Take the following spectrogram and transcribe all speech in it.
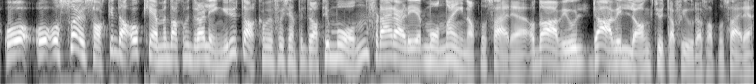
Og, og, og så er jo saken da Ok, men da kan vi dra lenger ut. da Kan vi f.eks. dra til månen, for der er det, månen har ingen atmosfære. Og da er vi jo da er vi langt utafor jordas atmosfære.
